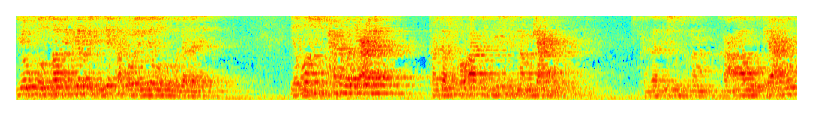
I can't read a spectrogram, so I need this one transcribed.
И он был самый первый из тех, которые делал благодать. И Аллах, субхану ва когда в Коране описывает нам Каабу, когда описывает нам Каабу, Каабу,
